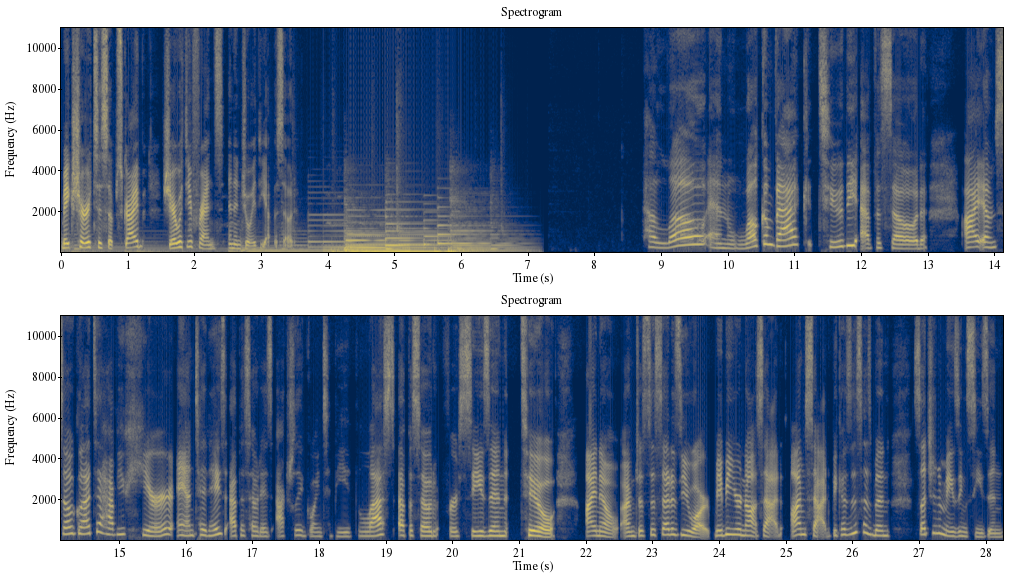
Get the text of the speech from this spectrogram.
Make sure to subscribe, share with your friends, and enjoy the episode. Hello, and welcome back to the episode. I am so glad to have you here. And today's episode is actually going to be the last episode for season two. I know, I'm just as sad as you are. Maybe you're not sad. I'm sad because this has been such an amazing season,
